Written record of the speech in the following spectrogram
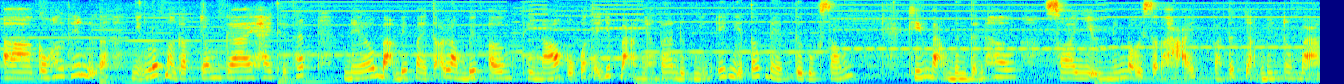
À, còn hơn thế nữa, những lúc mà gặp trong gai hay thử thách, nếu bạn biết bày tỏ lòng biết ơn thì nó cũng có thể giúp bạn nhận ra được những ý nghĩa tốt đẹp từ cuộc sống, khiến bạn bình tĩnh hơn, xoa dịu những nỗi sợ hãi và tức giận bên trong bạn,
